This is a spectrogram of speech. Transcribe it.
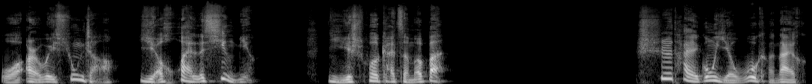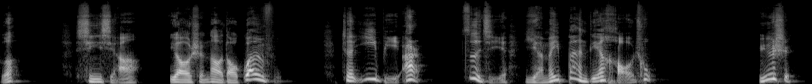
我二位兄长也坏了性命，你说该怎么办？”施太公也无可奈何，心想：要是闹到官府，这一比二，自己也没半点好处。于是。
